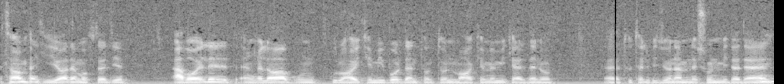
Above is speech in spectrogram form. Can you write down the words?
اتهام یادم افتاد یه اوایل انقلاب اون گروه هایی که می بردن تون تون محاکمه می‌کردن و تو تلویزیون هم نشون می‌دادن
